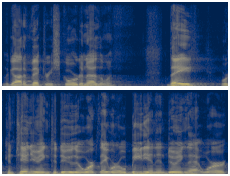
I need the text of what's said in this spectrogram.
the God of victory scored another one. They were continuing to do the work, they were obedient in doing that work,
